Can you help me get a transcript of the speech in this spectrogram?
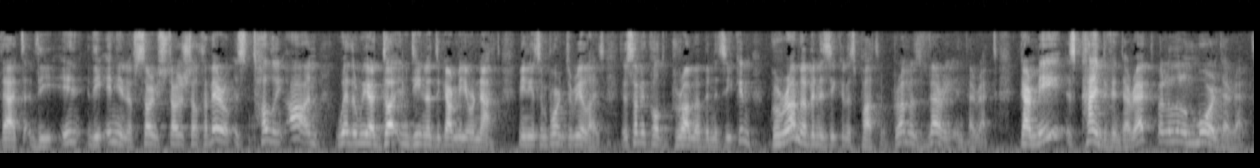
that the in, the Indian of Sarif Shtar Shel Chavero is totally on whether we are da in dina degarmi or not. Meaning it's important to realize there's something called grama ben Ezekin. Grama ben Ezekin is pater. Grama is very indirect. Garmi is kind of indirect, but a little more direct.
